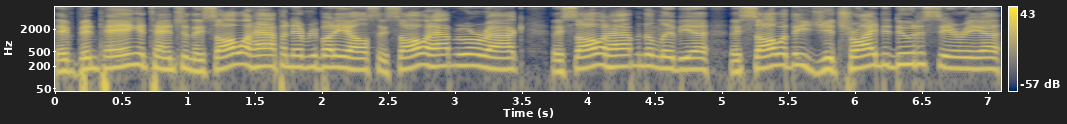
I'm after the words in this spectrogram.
They've been paying attention. They saw what happened to everybody else. They saw what happened to Iraq. They saw what happened to Libya. They saw what they, you tried to do to Syria.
